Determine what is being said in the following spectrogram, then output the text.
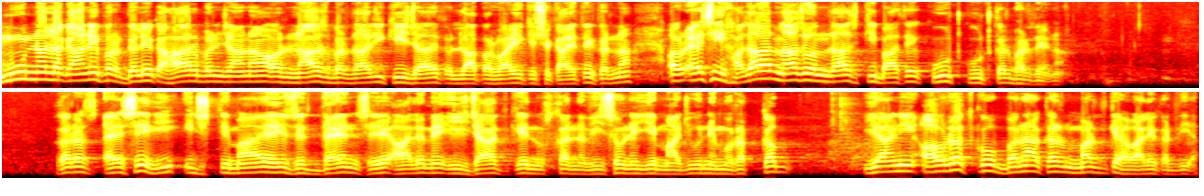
मुँह न लगाने पर गले का हार बन जाना और नाज बर्दारी की जाए तो लापरवाही की शिकायतें करना और ऐसी हज़ार नाजो अंदाज की बातें कूट कूट कर भर देना। गरज ऐसे ही इज्तमाय ज़िद्दैन से आलम ईजाद के नुस्खा नवीसों ने ये माजून मरकब यानी औरत को बनाकर मर्द के हवाले कर दिया।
